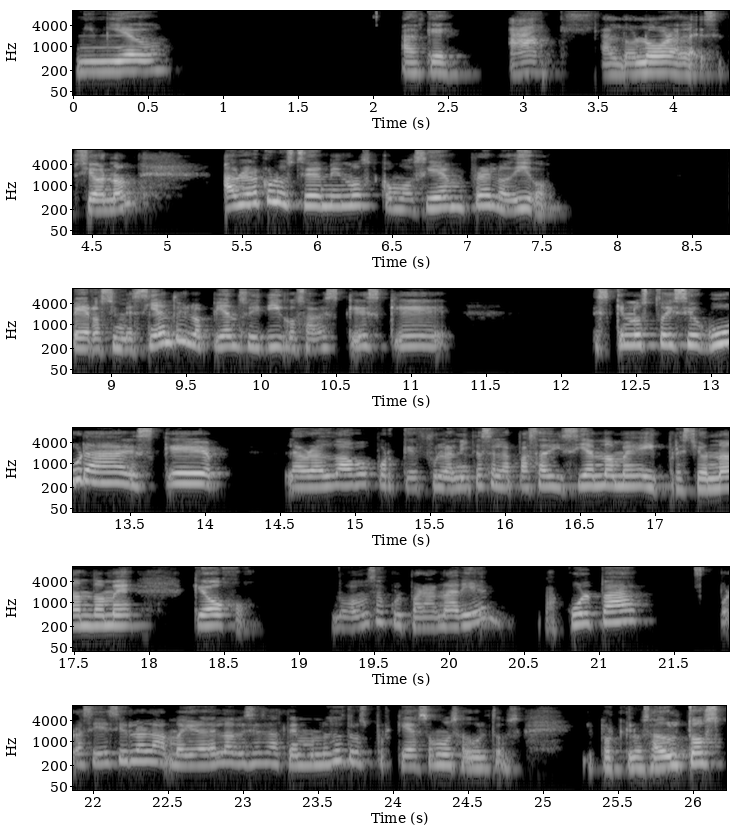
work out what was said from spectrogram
Mi miedo. ¿A qué? Ah, pues, al dolor, a la decepción, ¿no? Hablar con ustedes mismos como siempre lo digo. Pero si me siento y lo pienso y digo, ¿sabes qué? Es que es que no estoy segura, es que la verdad lo hago porque fulanita se la pasa diciéndome y presionándome, que ojo, no vamos a culpar a nadie, la culpa, por así decirlo, la mayoría de las veces la tenemos nosotros porque ya somos adultos y porque los adultos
